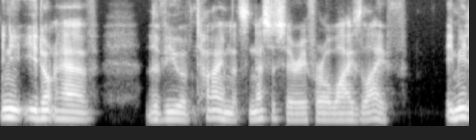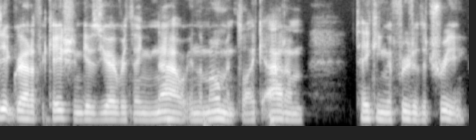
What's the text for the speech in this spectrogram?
And you, you don't have the view of time that's necessary for a wise life. Immediate gratification gives you everything now in the moment, like Adam taking the fruit of the tree.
